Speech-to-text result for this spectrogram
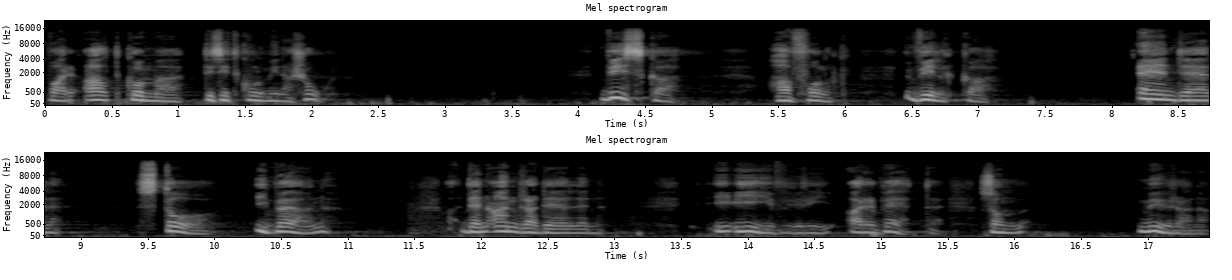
var allt kommer till sitt kulmination. Vi ska ha folk vilka en del står i bön, den andra delen i ivrig arbete som murarna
